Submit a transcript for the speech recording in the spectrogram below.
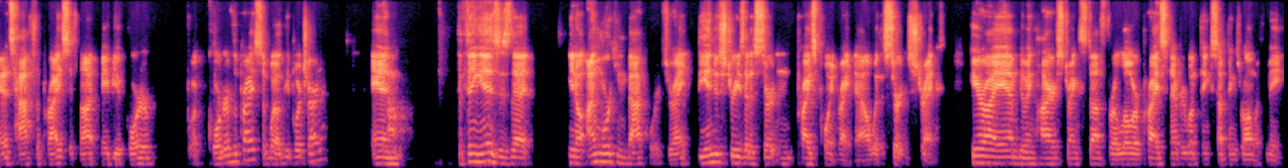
and it's half the price, if not maybe a quarter, a quarter of the price of what people are charging. And Wow. the thing is, is that you know I'm working backwards, right? The industry is at a certain price point right now with a certain strength. Here I am doing higher strength stuff for a lower price, and everyone thinks something's wrong with me.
